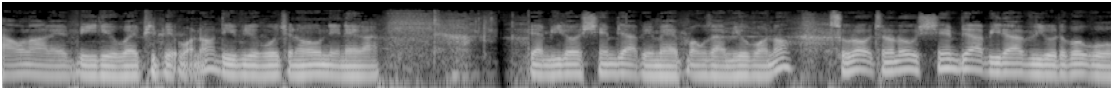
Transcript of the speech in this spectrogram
down လာတဲ့ဗီဒီယိုပဲဖြစ်ဖြစ်ပေါ့နော်ဒီဗီဒီယိုကိုကျွန်တော်တို့အနေနဲ့ကပြန်ပြီးတော့ရှင်းပြပေးမယ်ပုံစံမျိုးပေါ့နော်ဆိုတော့ကျွန်တော်တို့ရှင်းပြပြီးသားဗီဒီယိုတစ်ပုဒ်ကို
